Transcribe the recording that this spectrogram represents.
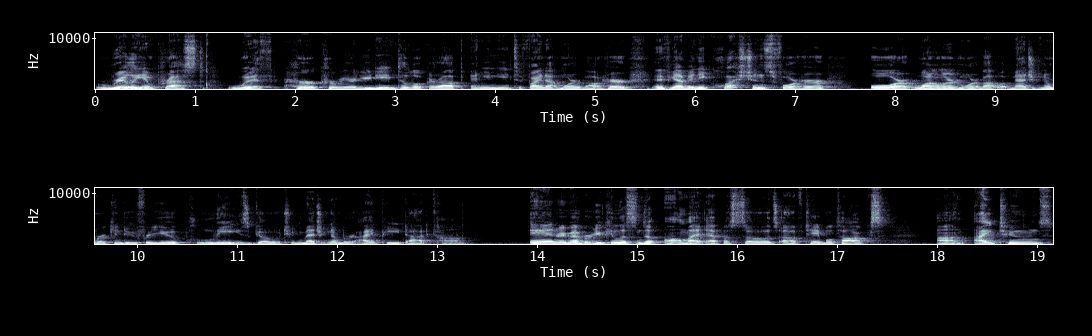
Really impressed with her career. You need to look her up and you need to find out more about her. And if you have any questions for her or want to learn more about what Magic Number can do for you, please go to magicnumberip.com. And remember, you can listen to all my episodes of Table Talks on iTunes,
